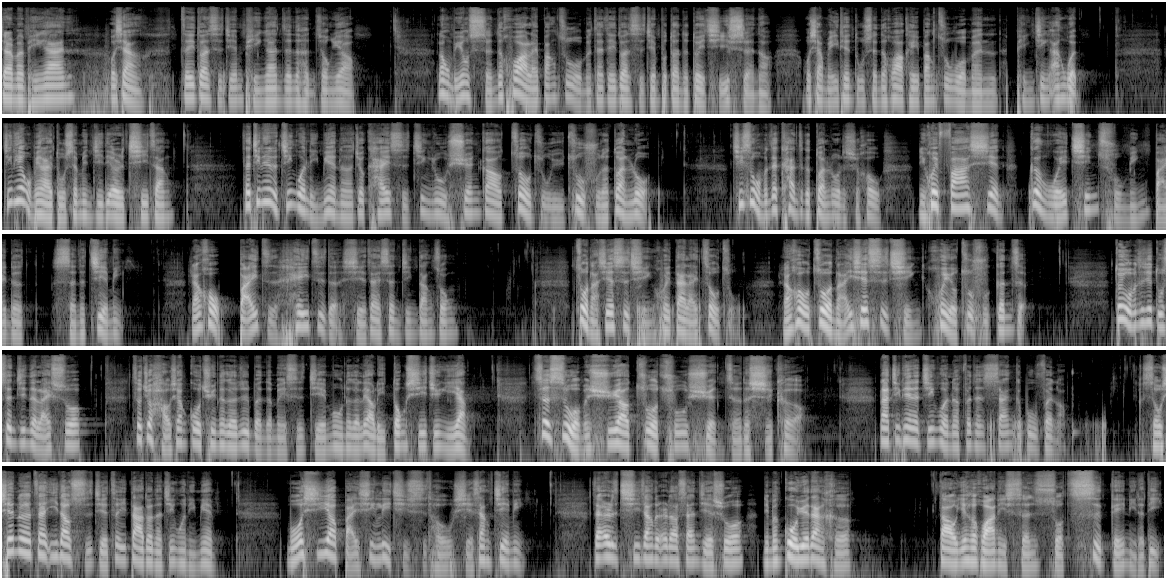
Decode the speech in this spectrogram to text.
家人们平安。我想这一段时间平安真的很重要。让我们用神的话来帮助我们，在这一段时间不断的对齐神哦。我想每一天读神的话，可以帮助我们平静安稳。今天我们要来读《生命记》第二十七章，在今天的经文里面呢，就开始进入宣告咒诅与祝福的段落。其实我们在看这个段落的时候，你会发现更为清楚明白的神的诫命，然后白纸黑字的写在圣经当中，做哪些事情会带来咒诅，然后做哪一些事情会有祝福跟着。对我们这些读圣经的来说，这就好像过去那个日本的美食节目那个料理东西君一样。这是我们需要做出选择的时刻哦。那今天的经文呢，分成三个部分哦。首先呢，在一到十节这一大段的经文里面，摩西要百姓立起石头，写上诫命。在二十七章的二到三节说：“你们过约旦河，到耶和华你神所赐给你的地，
